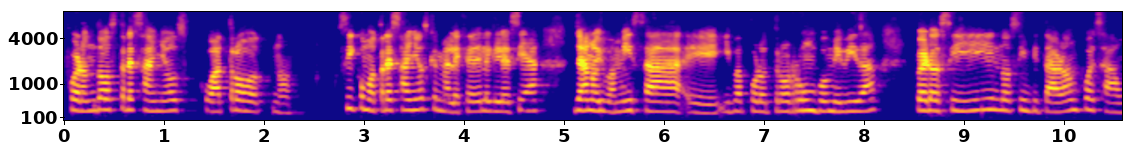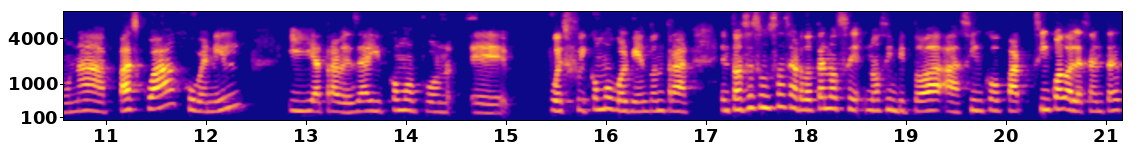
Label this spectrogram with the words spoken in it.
fueron dos, tres años, cuatro, no, sí, como tres años que me alejé de la iglesia, ya no iba a misa, eh, iba por otro rumbo mi vida, pero sí nos invitaron pues a una Pascua juvenil y a través de ahí como por... Eh, pues fui como volviendo a entrar. Entonces un sacerdote nos, nos invitó a, cinco, cinco adolescentes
